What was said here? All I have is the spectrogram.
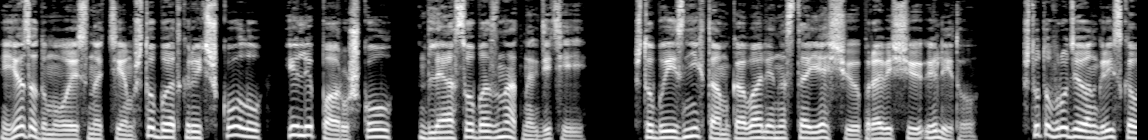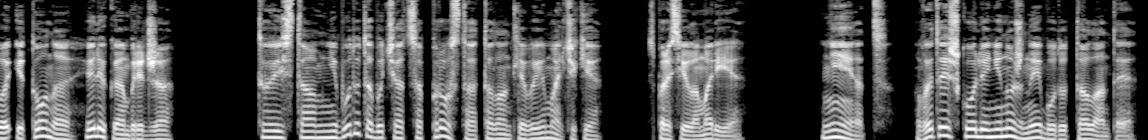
я задумываюсь над тем, чтобы открыть школу или пару школ для особо знатных детей, чтобы из них там ковали настоящую правящую элиту, что-то вроде английского Итона или Кембриджа. «То есть там не будут обучаться просто талантливые мальчики?» – спросила Мария. «Нет, в этой школе не нужны будут таланты.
